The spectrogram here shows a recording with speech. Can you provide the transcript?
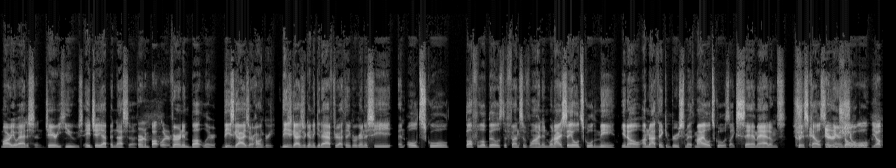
Mario Addison, Jerry Hughes, AJ Epenesa, Vernon Butler. Vernon Butler. These guys are hungry. These guys are going to get after. it. I think we're going to see an old school Buffalo Bills defensive line. And when I say old school to me, you know, I'm not thinking Bruce Smith. My old school was like Sam Adams, Chris Kelsay, Aaron, Aaron, Schobel. Schobel, Yep.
